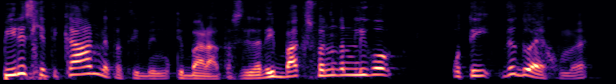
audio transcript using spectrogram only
πήρε σχετικά άνετα την, την παράταση. Δηλαδή οι Bucks φαίνονταν λίγο ότι δεν το έχουμε.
